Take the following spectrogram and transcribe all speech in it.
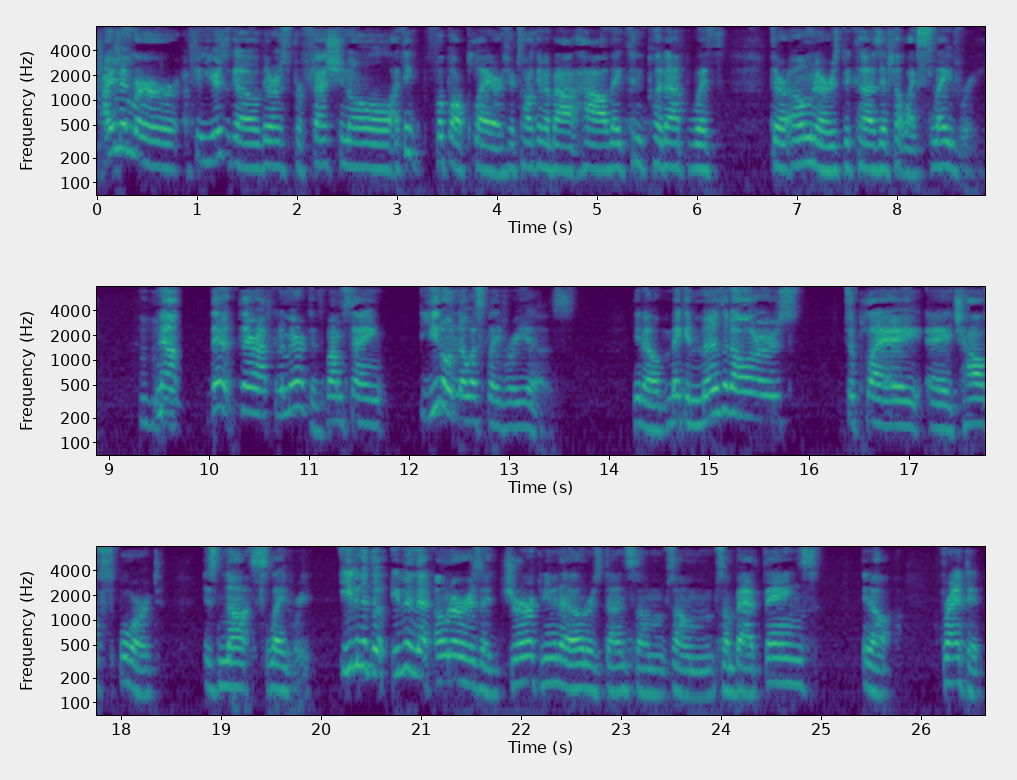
I remember a few years ago there was professional, I think football players who were talking about how they couldn't put up with their owners because it felt like slavery. Mm-hmm. Now they're they're African Americans, but I'm saying you don't know what slavery is. You know, making millions of dollars to play a child sport is not slavery. Even if the even if that owner is a jerk, and even that owner has done some some some bad things, you know, granted,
